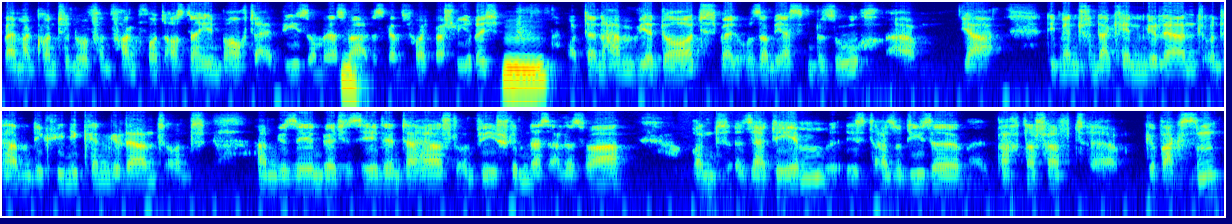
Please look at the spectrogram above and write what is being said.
weil man konnte nur von Frankfurt aus dahin, brauchte ein Visum, das mhm. war alles ganz furchtbar schwierig. Mhm. Und dann haben wir dort bei unserem ersten Besuch ähm, ja, die Menschen da kennengelernt und haben die Klinik kennengelernt und haben gesehen, welches Elend da herrscht und wie schlimm das alles war. Und seitdem ist also diese Partnerschaft äh, gewachsen.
